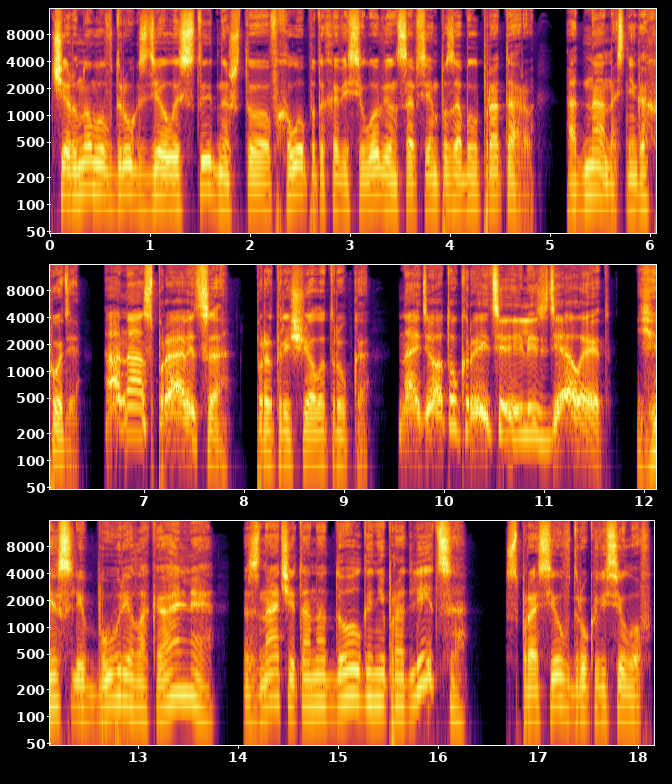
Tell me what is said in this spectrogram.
Чернову вдруг сделалось стыдно, что в хлопотах о Веселове он совсем позабыл про Тару. Одна на снегоходе. «Она справится», – протрещала трубка. «Найдет укрытие или сделает». «Если буря локальная, значит, она долго не продлится?» Спросил вдруг Веселов.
